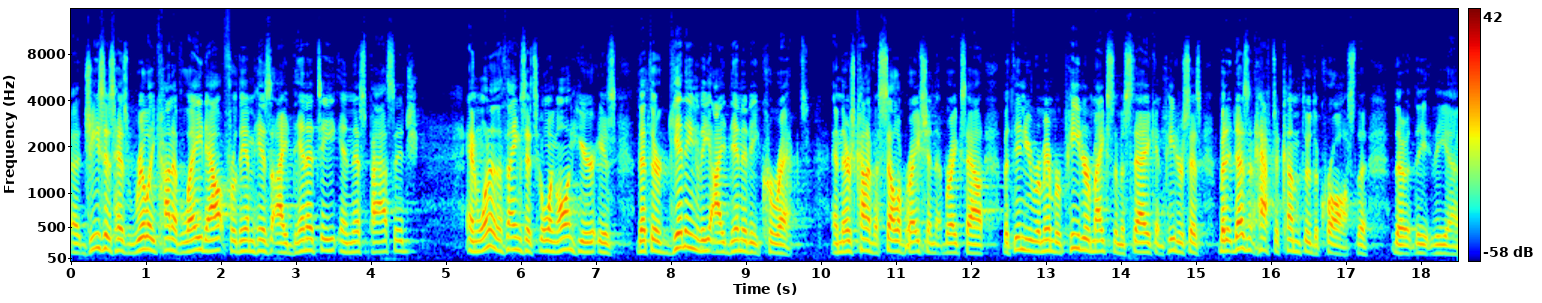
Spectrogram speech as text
Uh, Jesus has really kind of laid out for them his identity in this passage. And one of the things that's going on here is that they're getting the identity correct. And there's kind of a celebration that breaks out. But then you remember Peter makes the mistake, and Peter says, But it doesn't have to come through the cross. The, the, the, the, uh,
